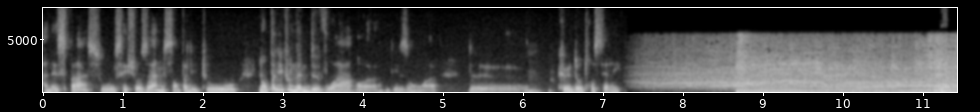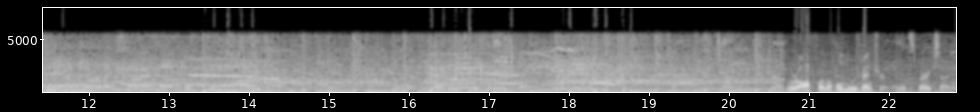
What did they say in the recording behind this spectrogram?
un espace où ces choses-là ne sont pas du tout, n'ont pas du tout le même devoir, euh, disons, de, mm. que d'autres séries. We're off on a whole new adventure, and it's very exciting.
